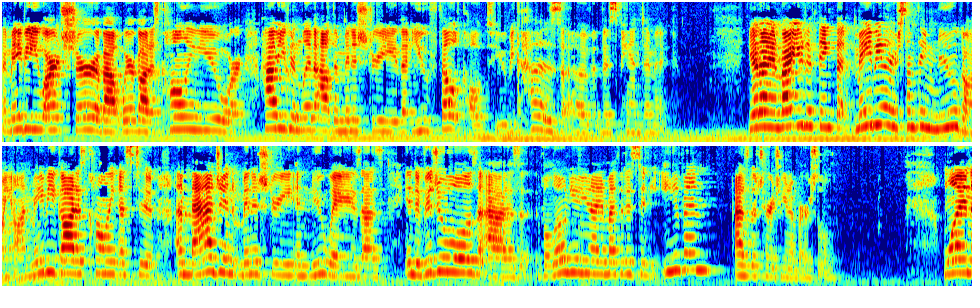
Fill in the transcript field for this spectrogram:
That maybe you aren't sure about where God is calling you or how you can live out the ministry that you felt called to because of this pandemic. Yet I invite you to think that maybe there's something new going on. Maybe God is calling us to imagine ministry in new ways as individuals, as Vilonia United Methodist, and even as the Church Universal. One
